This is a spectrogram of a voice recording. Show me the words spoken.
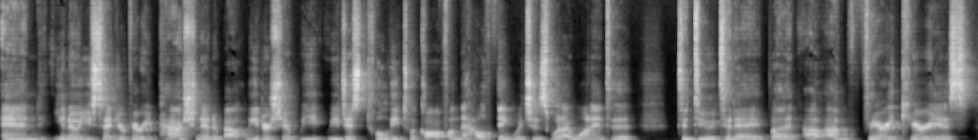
And you know, you said you're very passionate about leadership. We we just totally took off on the health thing, which is what I wanted to to do today. But I, I'm very curious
